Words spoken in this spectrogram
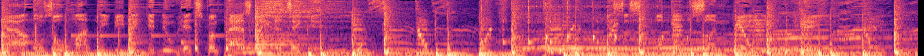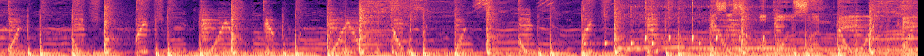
Now oh, Ozo Motley be making new hits from past later. Take it. A Super Bowl Sunday. Hey. It's a Super Bowl Sunday. Hey.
